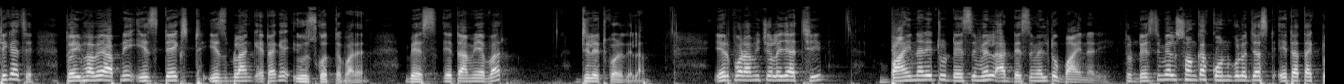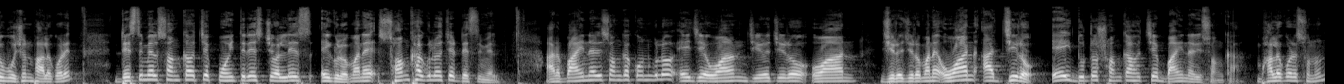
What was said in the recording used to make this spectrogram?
ঠিক আছে? তো এইভাবে আপনি ইজ টেক্সট ইজ ব্ল্যাঙ্ক এটাকে ইউজ করতে পারেন। বেশ, এটা আমি এবার ডিলিট করে দিলাম। এরপর আমি চলে যাচ্ছি বাইনারি টু ডেসিমেল আর ডেসিমেল টু বাইনারি তো ডেসিমেল সংখ্যা কোনগুলো? জাস্ট এটা তো একটু বুঝুন ভালো করে। ডেসিমেল সংখ্যা হচ্ছে পঁয়ত্রিশ, চল্লিশ, এইগুলো। মানে সংখ্যাগুলো হচ্ছে ডেসিমেল আর বাইনারি সংখ্যা কোনগুলো? এই যে one zero zero one zero zero মানে ওয়ান আর জিরো, এই দুটো সংখ্যা হচ্ছে বাইনারি সংখ্যা। ভালো করে শুনুন।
